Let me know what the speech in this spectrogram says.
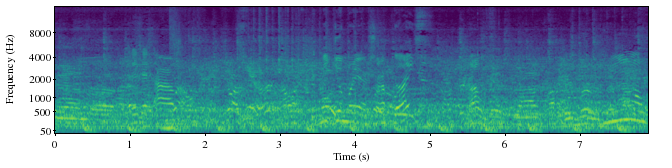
and, is? Um, medium rare. Sarap, guys. Wow. Mm.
